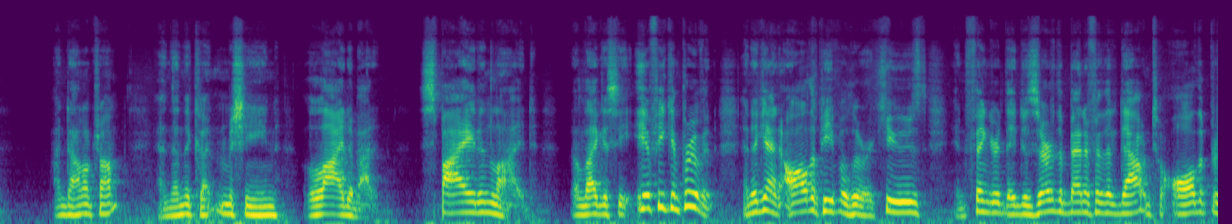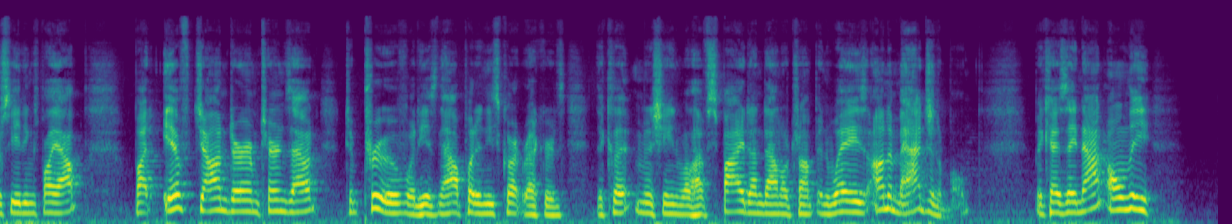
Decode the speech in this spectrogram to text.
on Donald Trump, and then the Clinton machine lied about it. Spied and lied. The legacy, if he can prove it. And again, all the people who are accused and fingered, they deserve the benefit of the doubt until all the proceedings play out. But if John Durham turns out to prove what he has now put in these court records, the Clinton machine will have spied on Donald Trump in ways unimaginable because they not only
